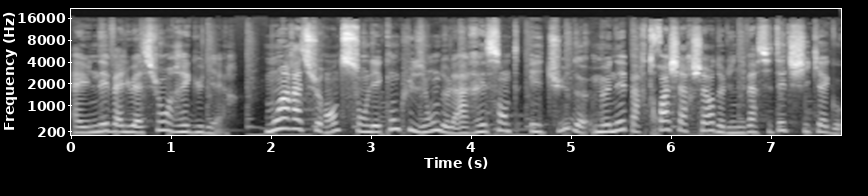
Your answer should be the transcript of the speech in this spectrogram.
à une évaluation régulière. Moins rassurantes sont les conclusions de la récente étude menée par trois chercheurs de l'Université de Chicago.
